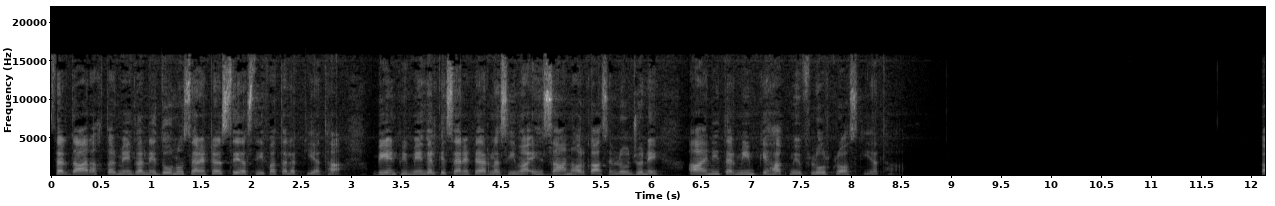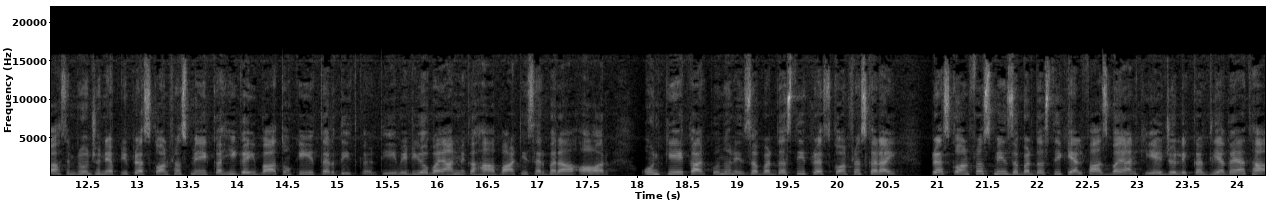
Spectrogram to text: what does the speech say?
सरदार अख्तर मेंगल ने दोनों सेनेटर से इस्तीफा तलब किया था। बीएनपी मेंगल के सेनेटर नसीमा एहसान और कासिम रोंझू ने आयनी तरमीम के हक में फ्लोर क्रॉस किया था। कासिम रोंझो ने अपनी प्रेस कॉन्फ्रेंस में कही गई बातों की तरदीद कर दी। वीडियो बयान में कहा, पार्टी सरबरा और उनके कारकुनों ने ज़बरदस्ती प्रेस कॉन्फ्रेंस कराई। प्रेस कॉन्फ्रेंस में ज़बरदस्ती के अल्फाज बयान किए, जो लिखकर दिया गया था।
